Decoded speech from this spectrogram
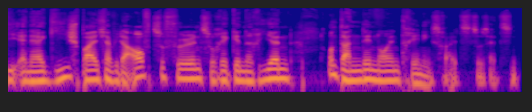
die Energiespeicher wieder aufzufüllen, zu regenerieren und dann den neuen Trainingsreiz zu setzen.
